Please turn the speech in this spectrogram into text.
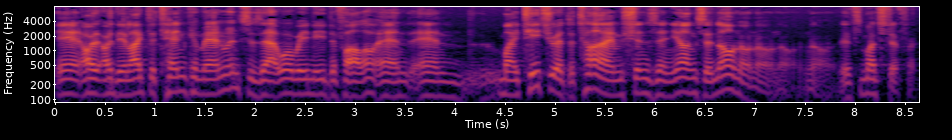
and are, are they like the Ten Commandments? Is that what we need to follow? And and my teacher at the time, Shinzen Young, said, no, no, no, no, no. It's much different.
